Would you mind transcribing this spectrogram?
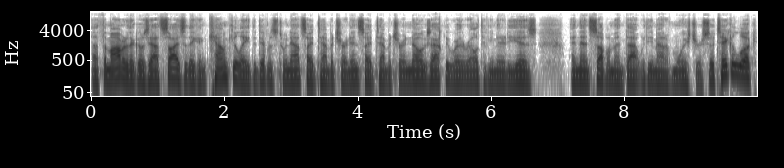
a thermometer that goes outside so they can calculate the difference between outside temperature and inside temperature and know exactly where the relative humidity is and then supplement that with the amount of moisture. So take a look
